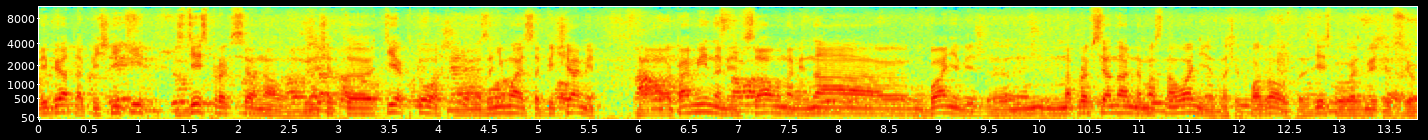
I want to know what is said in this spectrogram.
ребята, печники, здесь профессионалы. Значит, э, те, кто э, занимается печами, каминами, саунами, на э, банями, э, на профессиональном основании, значит, пожалуйста, здесь вы возьмете все.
